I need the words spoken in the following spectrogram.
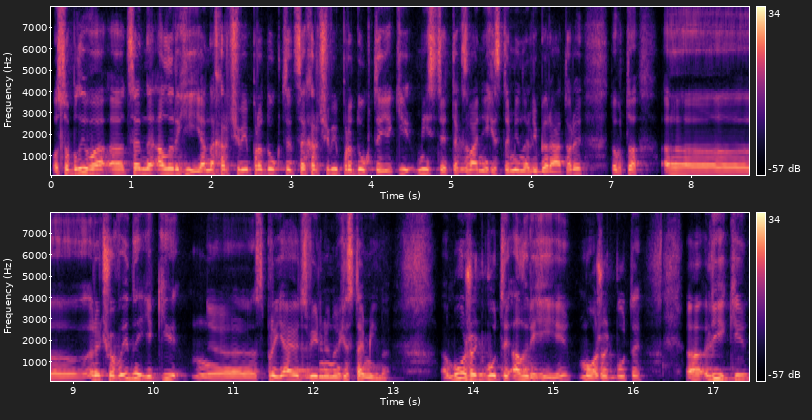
особливо е, це не алергія на харчові продукти, це харчові продукти, які містять так звані гістамінолібератори, тобто е, речовини, які е, сприяють звільненню гістаміну. Можуть бути алергії, можуть бути Е, ліки,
